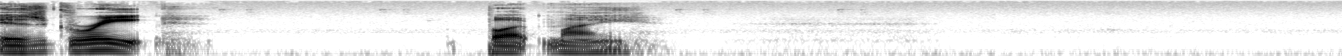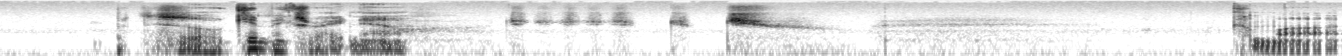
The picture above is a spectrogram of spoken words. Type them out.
is great, but my. But this is all gimmicks right now. Come on,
